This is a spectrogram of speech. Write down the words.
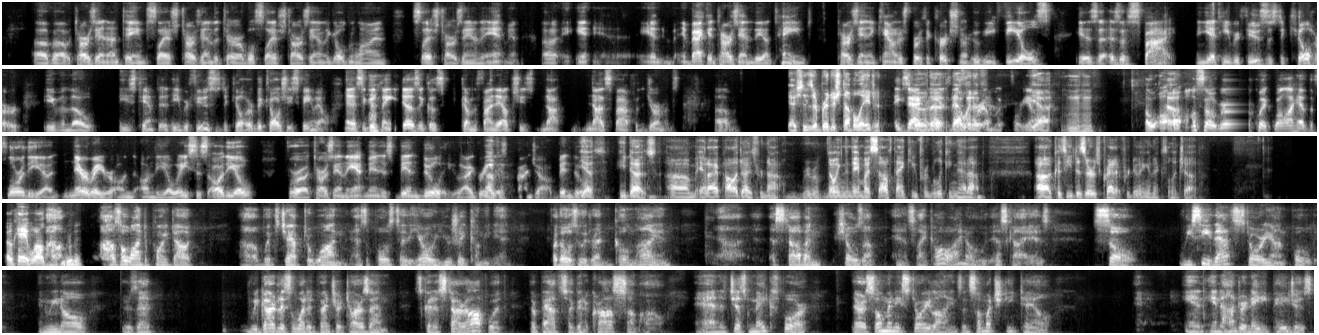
of uh, Tarzan Untamed slash Tarzan the Terrible slash Tarzan the Golden Lion slash Tarzan the Ant Man. Uh, and, and, and back in Tarzan the Untamed, Tarzan encounters Bertha Kirchner, who he feels is a, is a spy, and yet he refuses to kill her, even though he's tempted. He refuses to kill her because she's female, and it's a good hmm. thing he does it because come to find out she's not not a spy for the Germans. Um, yeah, she's a British double agent. Exactly. So that, yes, that would have. For, yeah. yeah. Mm-hmm. Oh, also, real quick, while I have the floor, the uh, narrator on on the Oasis audio for uh, Tarzan the Ant Man is Ben Dooley, who I agree okay. does a fine job. Ben Dooley. Yes, he does. Um, and I apologize for not knowing the name myself. Thank you for looking that up because uh, he deserves credit for doing an excellent job. Okay, well, I also wanted to point out uh, with chapter one, as opposed to the hero usually coming in, for those who had read Golden Lion, uh, Esteban shows up and it's like, oh, I know who this guy is. So we see that story unfolding. And we know there's that, regardless of what adventure Tarzan is going to start off with, their paths are going to cross somehow. And it just makes for, there are so many storylines and so much detail in, in 180 pages,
